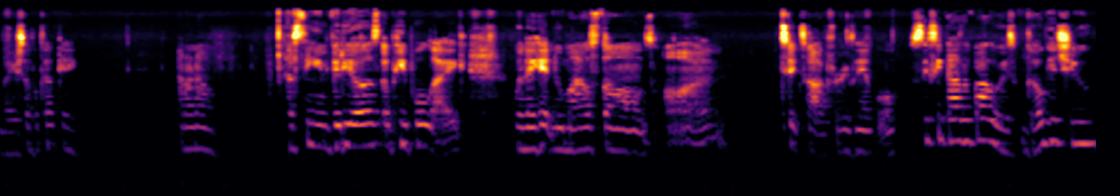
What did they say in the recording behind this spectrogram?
Buy yourself a cupcake. I don't know. I've seen videos of people like when they hit new milestones on TikTok, for example, 60,000 followers. Go get you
